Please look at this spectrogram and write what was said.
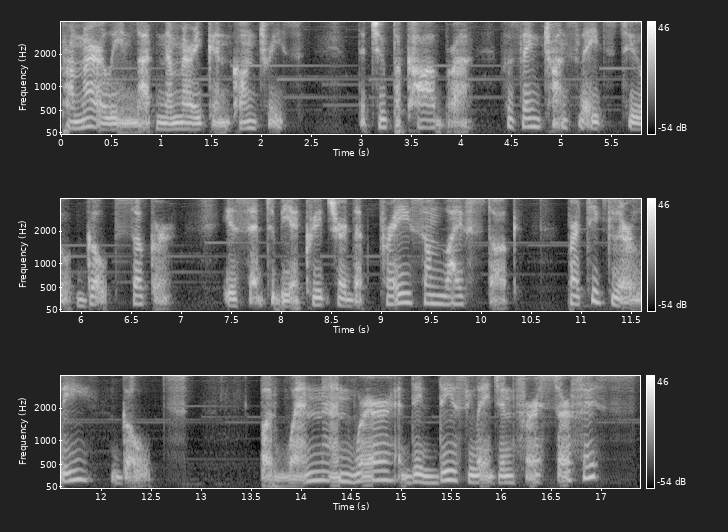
primarily in Latin American countries. The chupacabra, whose name translates to goat sucker, is said to be a creature that preys on livestock, particularly goats. But when and where did this legend first surface?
